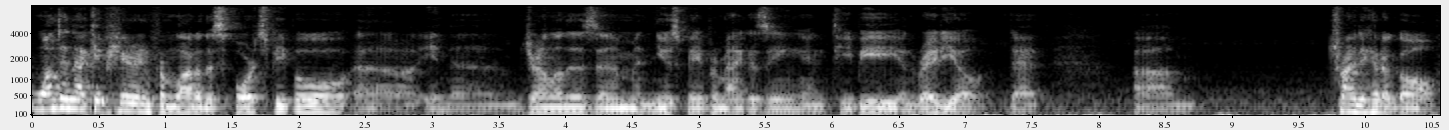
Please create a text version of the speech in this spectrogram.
One thing I keep hearing from a lot of the sports people uh, in uh, journalism and newspaper, magazine, and TV and radio that um, trying to hit a golf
